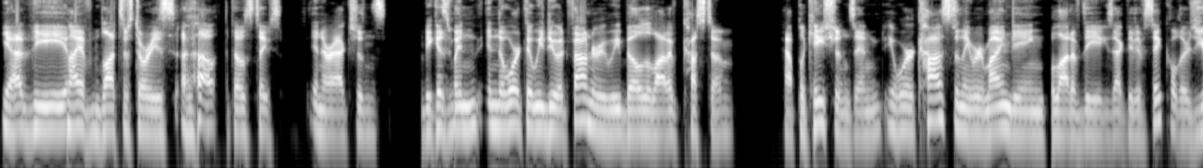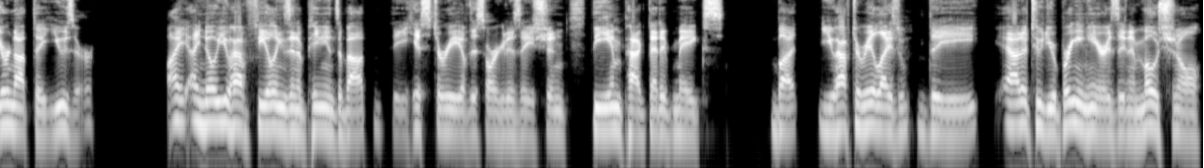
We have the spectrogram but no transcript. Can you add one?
Yeah, the I have lots of stories about those types of interactions because when in the work that we do at Foundry, we build a lot of custom applications. And we're constantly reminding a lot of the executive stakeholders, you're not the user. I, I know you have feelings and opinions about the history of this organization, the impact that it makes, but you have to realize the attitude you're bringing here is an emotional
